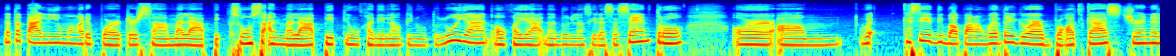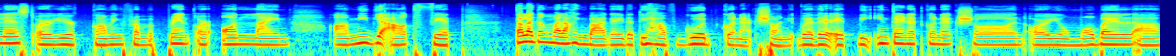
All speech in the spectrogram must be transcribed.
natatali yung mga reporter sa malapit, so saan malapit yung kanilang tinutuluyan o kaya nandun lang sila sa sentro or um, we- kasi 'di ba parang whether you are a broadcast journalist or you're coming from a print or online uh, media outfit, talagang malaking bagay that you have good connection whether it be internet connection or yung mobile uh,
